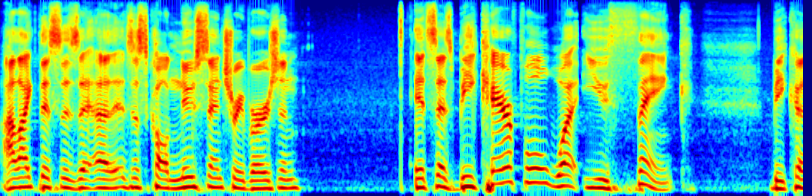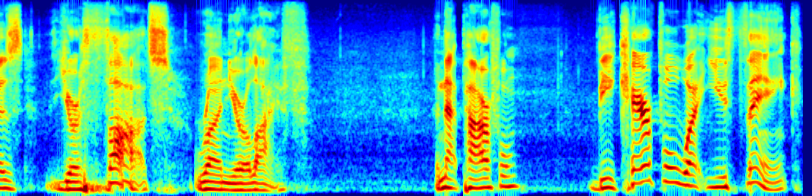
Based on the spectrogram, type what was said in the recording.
I like this is uh, this is called New Century Version. It says, "Be careful what you think, because your thoughts run your life. Isn't that powerful? Be careful what you think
